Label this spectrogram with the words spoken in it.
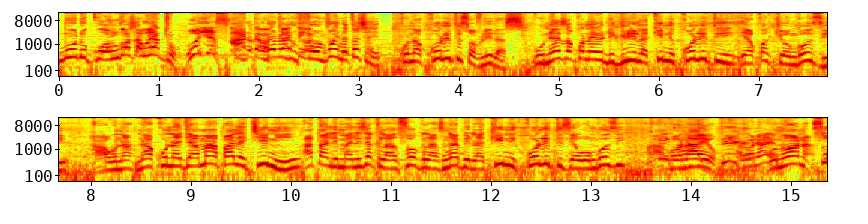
kujimudu kuongoza watu hata wakati wa- inatosha kuna qualities of leaders. Unaweza kuwa na hiyo degree lakini quality ya kuwa kiongozi hauna. Na kuna jamaa pale chini hata alimalizia class 4 class ngapi lakini qualities ya uongozi ako nayo. unaona? So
